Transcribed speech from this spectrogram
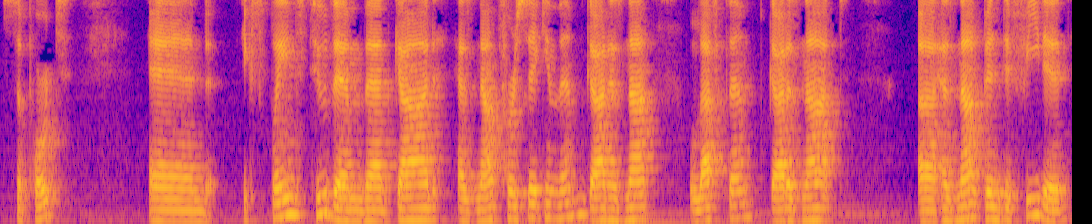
support, and explains to them that God has not forsaken them, God has not left them, God has not uh, has not been defeated.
